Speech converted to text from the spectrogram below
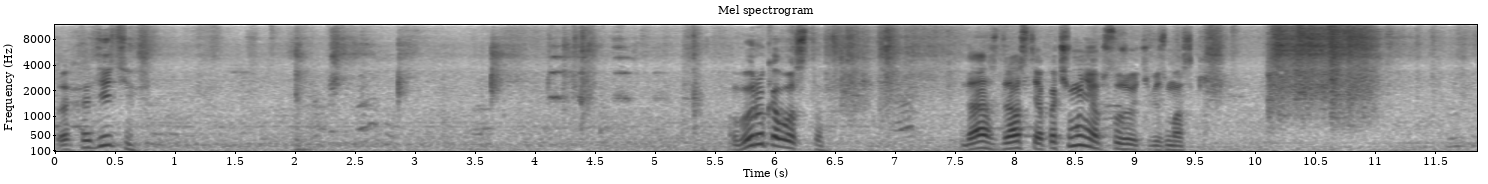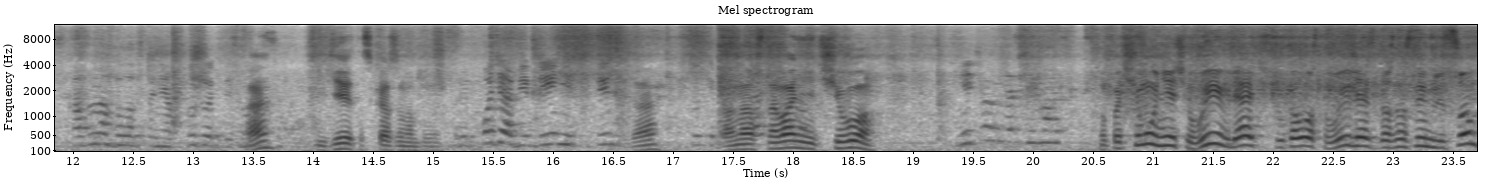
Проходите. Вы руководство? Да, здравствуйте. А почему не обслуживаете без маски? Сказано было, что не обслуживать без А? масок. Где это сказано было? При входе объявление теперь Да. штуки А на основании чего? Нечего снимать. Ну почему нечего? Вы являетесь руководством, вы являетесь должностным лицом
